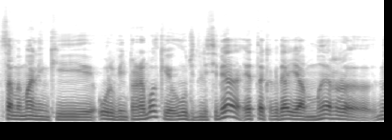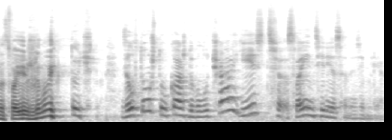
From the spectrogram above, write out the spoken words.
самый маленький уровень проработки, луч для себя, это когда я мэр э, над своей женой. Точно. Дело в том, что у каждого луча есть свои интересы на Земле.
